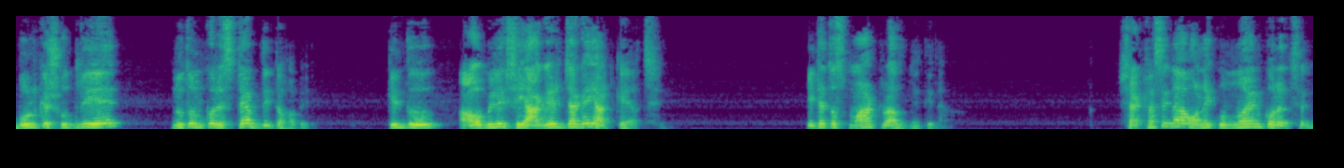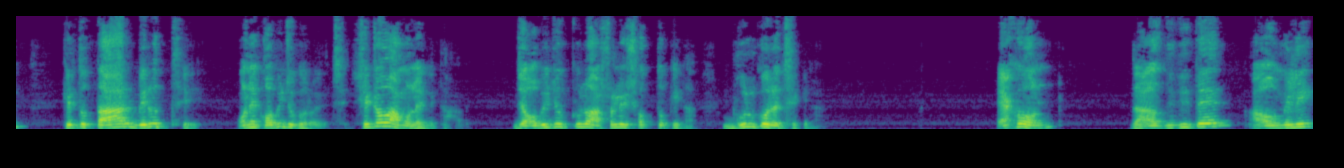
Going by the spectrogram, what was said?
ভুলকে শুধরিয়ে নতুন করে স্টেপ দিতে হবে। কিন্তু আওয়ামী লীগ সেই আগের জায়গায় আটকে আছে। এটা তো স্মার্ট রাজনীতি না। শেখ হাসিনা অনেক উন্নয়ন করেছেন, কিন্তু তার বিরুদ্ধে অনেক অভিযোগও রয়েছে। সেটাও আমলে নিতে হবে যে অভিযোগগুলো আসলে সত্য কিনা, ভুল করেছে কিনা। এখন রাজনীতিতে আওয়ামী লীগ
